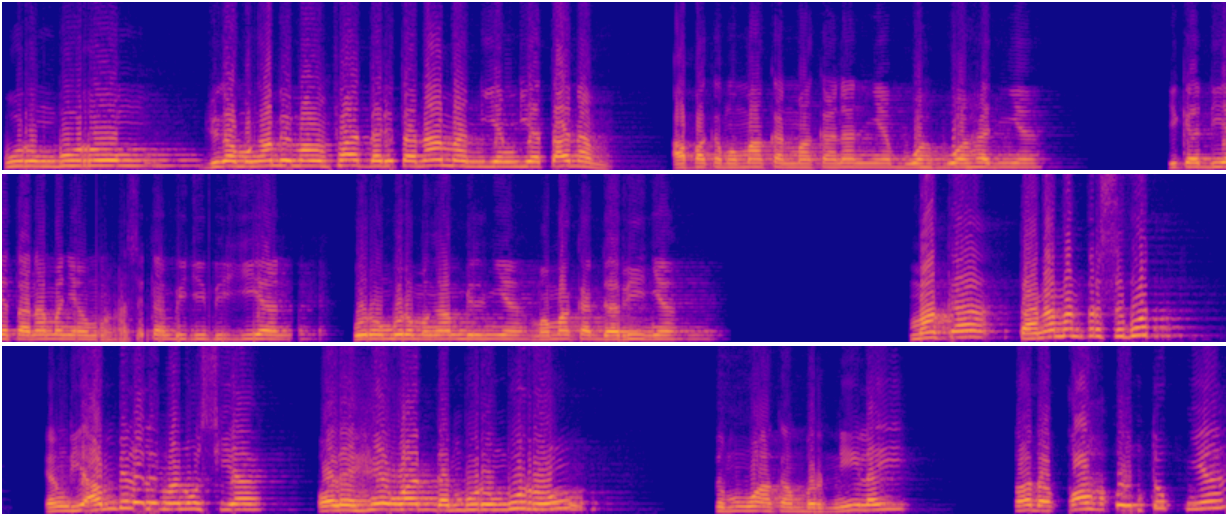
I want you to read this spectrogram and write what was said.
burung-burung juga mengambil manfaat dari tanaman yang dia tanam. Apakah memakan makanannya, buah-buahannya? Jika dia tanaman yang menghasilkan biji-bijian, burung-burung mengambilnya, memakan darinya. Maka tanaman tersebut yang diambil oleh manusia, oleh hewan dan burung-burung, semua akan bernilai sedekah untuknya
